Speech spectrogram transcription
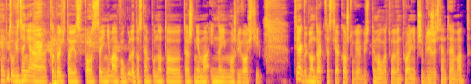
punktu widzenia kogoś, kto jest w Polsce i nie ma w ogóle dostępu, no to też nie ma innej możliwości. Jak wygląda kwestia kosztów? Jakbyś ty mogła tu ewentualnie przybliżyć ten temat?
